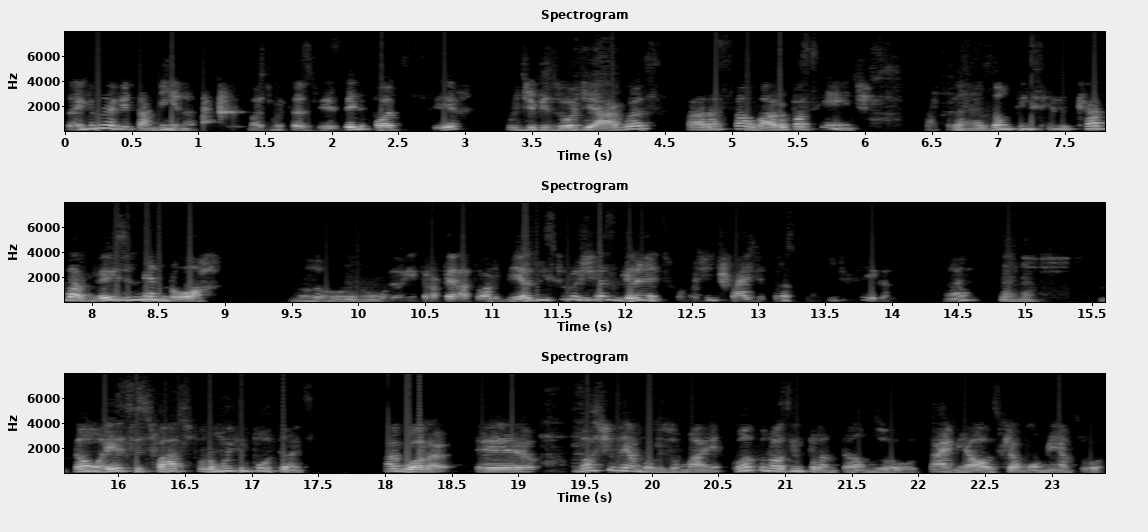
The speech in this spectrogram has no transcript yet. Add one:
Sangue não é vitamina, mas muitas vezes ele pode ser o divisor de águas para salvar o paciente. A transfusão uhum. tem sido cada vez menor no, no, uhum. no intraoperatório, mesmo em cirurgias grandes, como a gente faz de transplante de fígado. Né? Uhum. Então, esses fatos foram muito importantes. Agora, é, nós tivemos uma. Quando nós implantamos o time out, que é o momento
